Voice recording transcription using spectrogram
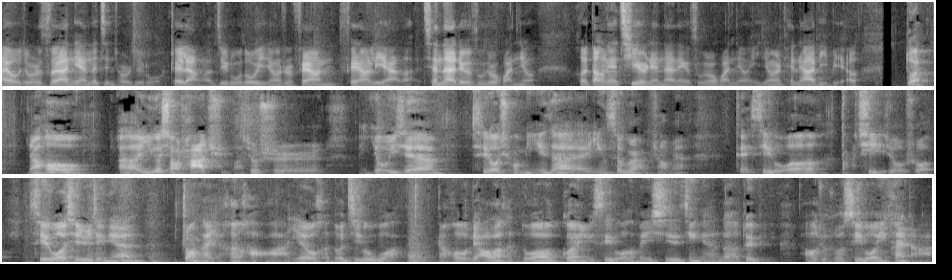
还有就是自然年的进球记录，这两个记录都已经是非常非常厉害了。现在这个足球环境和当年七十年代那个足球环境已经是天差地别了。对，然后呃一个小插曲吧，就是有一些 C 罗球迷在 Instagram 上面给 C 罗打气，就是说 C 罗其实今年状态也很好啊，也有很多记录啊，然后聊了很多关于 C 罗和梅西今年的对比，然后就说 C 罗应该拿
